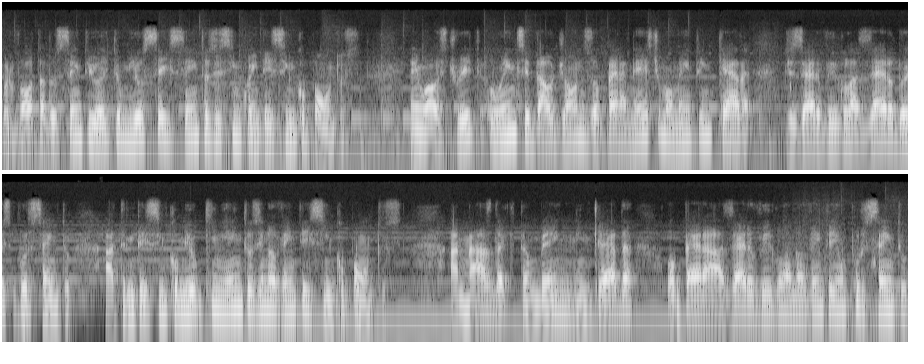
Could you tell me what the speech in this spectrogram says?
por volta dos 108.655 pontos. Em Wall Street, o índice Dow Jones opera neste momento em queda de 0,02% a 35.595 pontos. A Nasdaq, também em queda, opera a 0,91%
